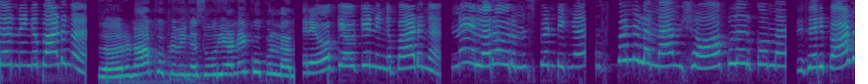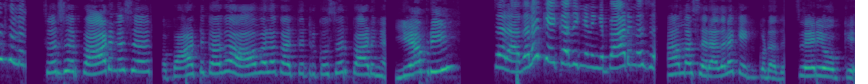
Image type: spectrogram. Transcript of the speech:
சார் நீங்க பாடுங்க சரி நான் கூப்பிடுவீங்க சூர்யானே கூப்பிடலாம். சரி ஓகே ஓகே நீங்க பாடுங்க. என்ன எல்லாரும் அவரை மிஸ் பண்ணிட்டீங்க? மிஸ் பண்ணல மேம் ஷாக்ல இருக்கோம் மேம் சரி பாட சொல்லுங்க. சார் சார் பாடுங்க சார் பாட்டுக்காக ஆவலா காத்துட்டு இருக்கோம் சார் பாடுங்க. ஏன் அப்படி? சார் அதெல்லாம் கேட்காதீங்க. நீங்க பாடுங்க சார் ஆமா சார் அதெல்லாம் கேட்க கூடாது சரி ஓகே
